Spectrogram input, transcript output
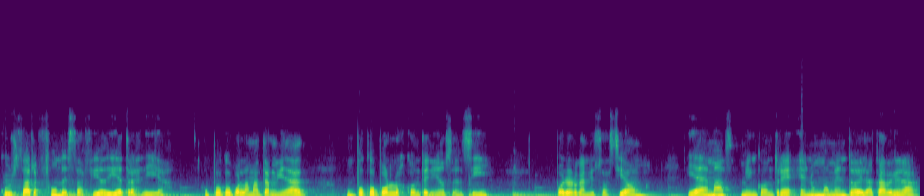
Cursar fue un desafío día tras día, un poco por la maternidad, un poco por los contenidos en sí, por organización, y además me encontré en un momento de la carrera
